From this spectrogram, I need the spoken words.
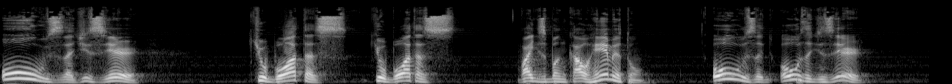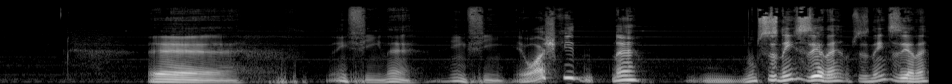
ousa dizer que o Bottas, que o Bottas vai desbancar o Hamilton, ousa, ousa dizer, é, enfim, né? Enfim, eu acho que, né? Não preciso nem dizer, né? Não preciso nem dizer, né?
